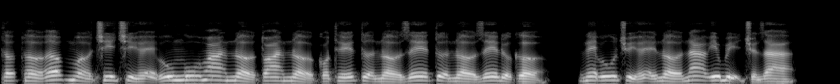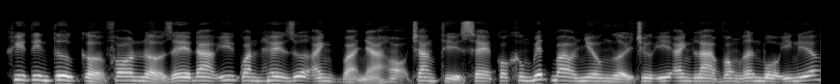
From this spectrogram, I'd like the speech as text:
Tờ hờ ấp mở chi chỉ hệ u ngu hoa nở toa nở có thế tựa nở dê tựa nở dê được cờ, nê u chỉ hệ nở na y bị chuyển ra. Khi tin tư cờ pho nở dê đa y quan hệ giữa anh và nhà họ trang thì sẽ có không biết bao nhiêu người chứ ý anh là vòng ân bộ ý nghĩa.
